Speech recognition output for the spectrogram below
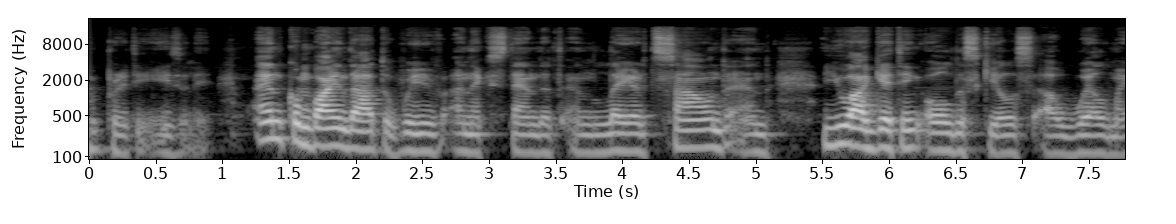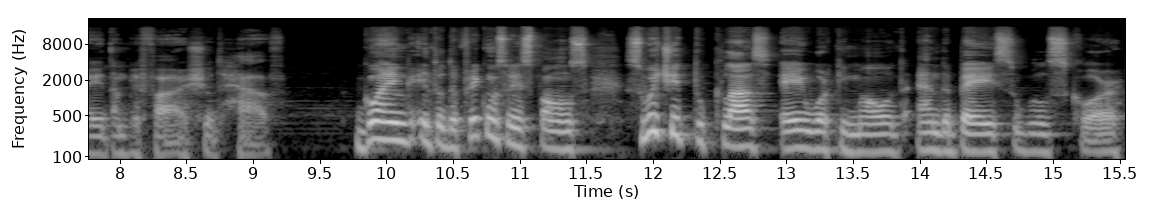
pretty easily. And combine that with an extended and layered sound and you are getting all the skills a well-made amplifier should have. Going into the frequency response, switch it to class A working mode and the bass will score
